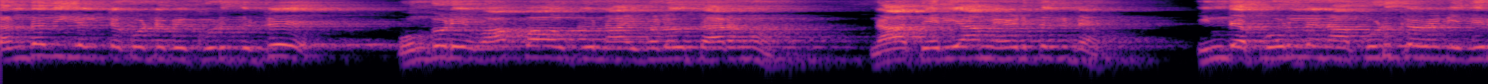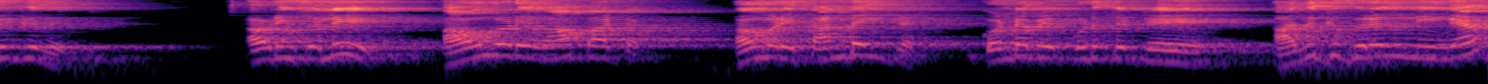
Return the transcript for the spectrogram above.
சந்ததிகள்கிட்ட கொண்டு போய் கொடுத்துட்டு உங்களுடைய வாப்பாவுக்கு நான் இவ்வளவு தரணும் நான் தெரியாமல் எடுத்துக்கிட்டேன். இந்த பொருளை நான் கொடுக்க வேண்டியது இருக்குது. அப்படின்னு சொல்லி அவங்களுடைய வாப்பாட்ட அவங்களுடைய தந்தைகிட்ட கொண்டு போய் கொடுத்துட்டு அதுக்கு பிறகு நீங்கள்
